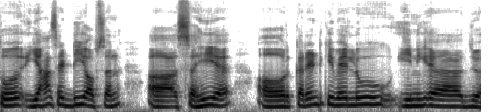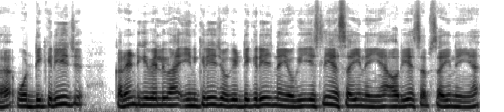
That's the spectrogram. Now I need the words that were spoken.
तो यहाँ से डी ऑप्शन सही है और करंट की वैल्यू इन जो है वो डिक्रीज करंट की वैल्यू यहाँ इंक्रीज होगी डिक्रीज नहीं होगी, इसलिए सही नहीं है और ये सब सही नहीं है।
